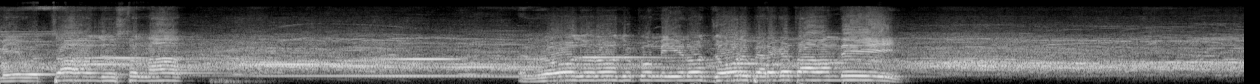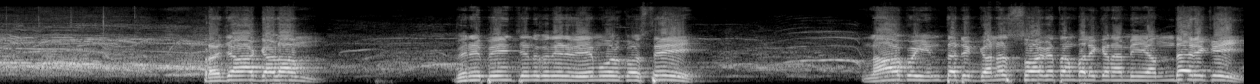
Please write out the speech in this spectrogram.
మీ ఉత్సాహం చూస్తున్నా. రోజు రోజుకు మీలో జోరు పెరుగుతా ఉంది. ప్రజాగళం. వినిపించేందుకు నేను వేమూరుకు వస్తే నాకు ఇంతటి ఘన స్వాగతం పలికిన మీ అందరికీ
